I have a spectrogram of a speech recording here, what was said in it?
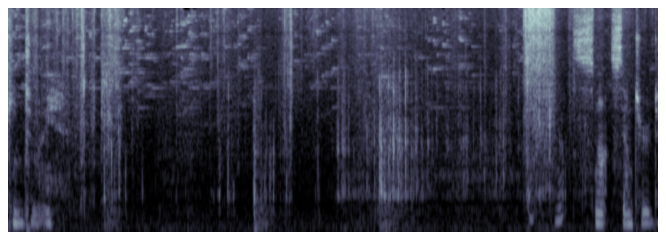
keeps sticking to my That's not centered.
